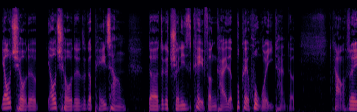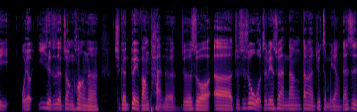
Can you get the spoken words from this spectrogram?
要求的要求的这个赔偿。的这个权利是可以分开的，不可以混为一谈的。好，所以我又依着这个状况呢，去跟对方谈了，就是说，呃，就是说我这边虽然当当然就怎么样，但是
